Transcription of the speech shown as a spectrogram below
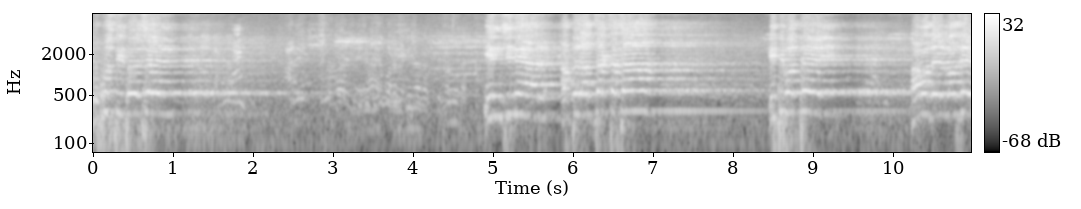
উপস্থিত হয়েছেন ইঞ্জিনিয়ার আব্দুল রাজ্জাক চাচা। ইতিমধ্যে আমাদের মাঝে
